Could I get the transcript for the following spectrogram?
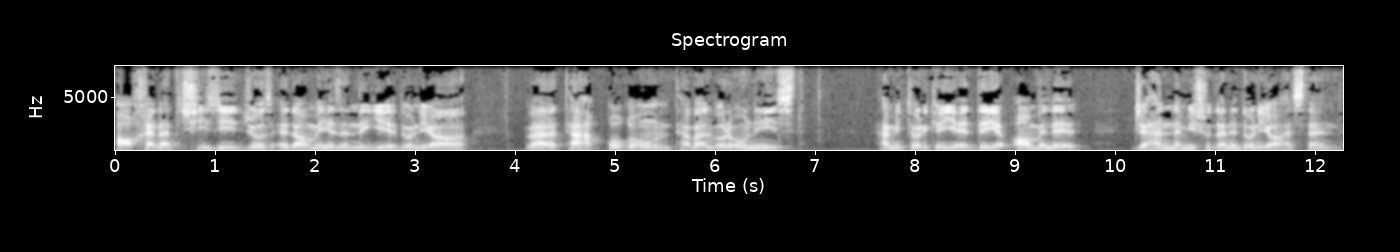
آخرت چیزی جز ادامه زندگی دنیا و تحقق اون تبلور اون نیست. همینطوری که یه عده عامل جهنمی شدن دنیا هستند.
